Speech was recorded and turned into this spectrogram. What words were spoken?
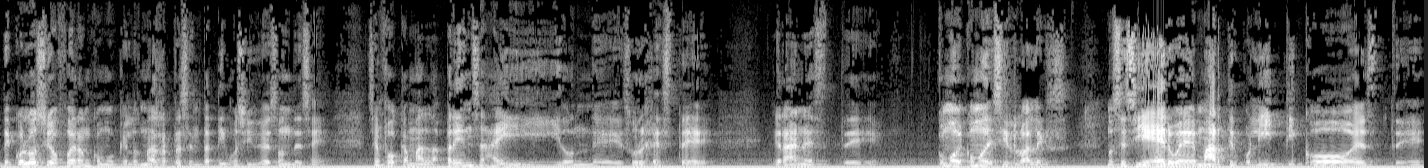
de Colosio fueron como que los más representativos y es donde se, se enfoca más la prensa y donde surge este gran este ¿cómo, cómo decirlo Alex? No sé si héroe, mártir político, este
